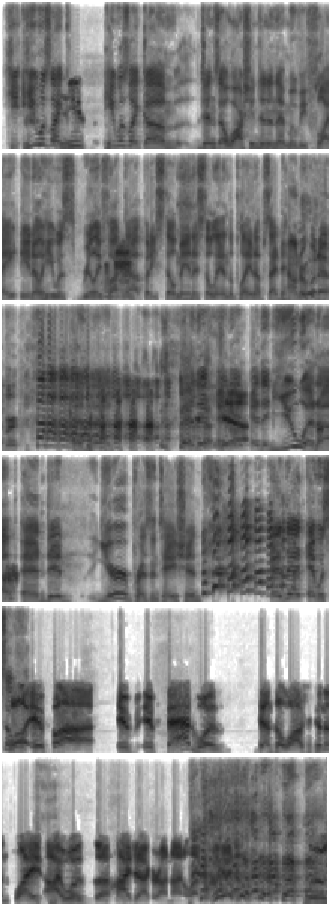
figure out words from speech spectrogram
he he was like he's he was like um Denzel Washington in that movie Flight. You know, he was really Mm-hmm. fucked up, but he still managed to land the plane upside down or whatever. and then and then, and, Yeah. then and then you went up and did your presentation. and then it was so well. If uh, if if Thad was Denzel Washington in flight, I was the hijacker on 9/11. Like, I just flew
